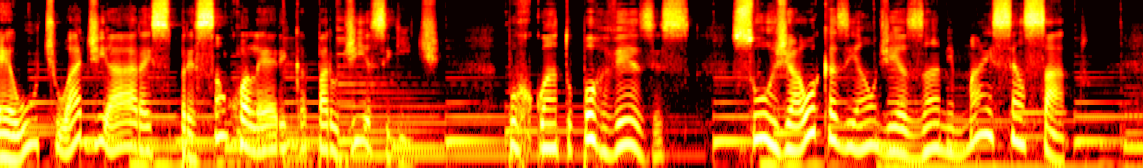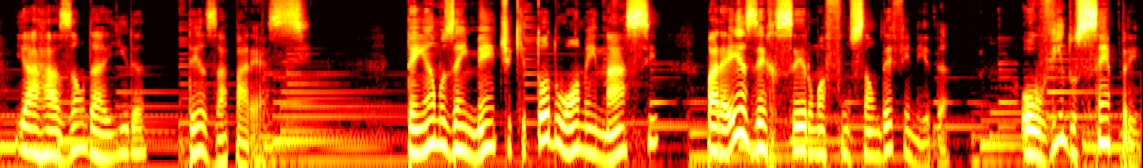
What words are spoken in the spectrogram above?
é útil adiar a expressão colérica para o dia seguinte, porquanto, por vezes, surge a ocasião de exame mais sensato e a razão da ira desaparece. Tenhamos em mente que todo homem nasce para exercer uma função definida. Ouvindo sempre,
